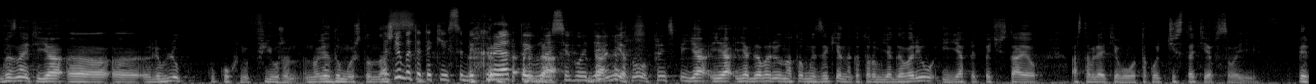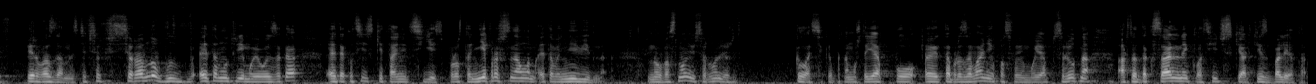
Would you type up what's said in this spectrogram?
вы знаете, я э, э, люблю ку- кухню фьюжн, но я думаю, что Ви наш... ж любите такий собі креатив на Да, сьогодні? Да, нет, ну, в принципе, я, я, я говорю на том языке, на котором я говорю, и я предпочитаю оставлять его вот такой чистоте в своей в первозданности. Все, все равно в, в- это внутри моего языка, это классический танец есть. Просто непрофессионалам этого не видно. Но в основе все равно лежит классика, потому что я по это образованию по своему, я абсолютно ортодоксальный классический артист балета.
